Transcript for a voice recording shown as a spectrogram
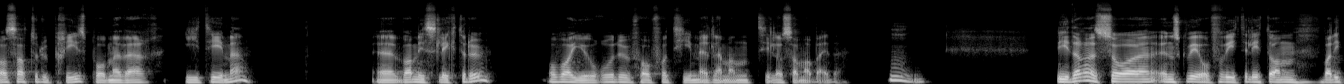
Hva satte du pris på med hver i time? Eh, hva mislikte du, og hva gjorde du for å få teammedlemmene til å samarbeide? Mm. Videre så ønsker vi å få vite litt om hva, de,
